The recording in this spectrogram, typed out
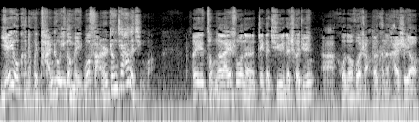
也有可能会谈出一个美国反而增加的情况。所以总的来说呢，这个区域的撤军啊，或多或少的可能还是要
